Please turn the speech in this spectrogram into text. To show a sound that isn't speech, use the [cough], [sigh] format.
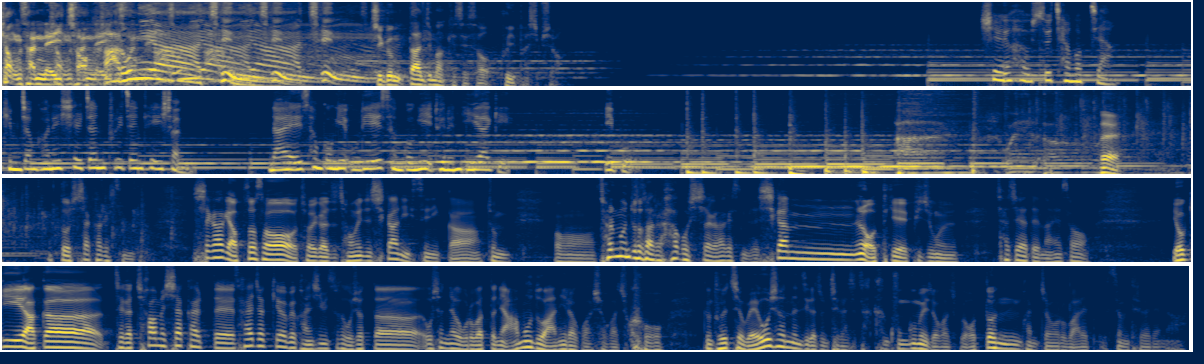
평산네이처, 아로니아 친친친. 지금 딴지마켓에서 구입하십시오. 쉐어하우스 창업장. 김정헌의 실전 프레젠테이션. 나의 성공이 우리의 성공이 되는 이야기. 2부. 네. 또 시작하겠습니다. 시각에 앞서서 저희가 이제 정해진 시간이 있으니까 좀 어, 설문조사를 하고 시작을 하겠습니다. 시간을 어떻게 비중을 차지해야 되나 해서 여기 아까 제가 처음에 시작할 때 사회적 기업에 관심 있어서 오셨다 오셨냐고 물어봤더니 아무도 아니라고 하셔가지고 [laughs] 그럼 도대체 왜 오셨는지가 좀 제가 약간 궁금해져가지고 어떤 관점으로 말씀을 드려야 되나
